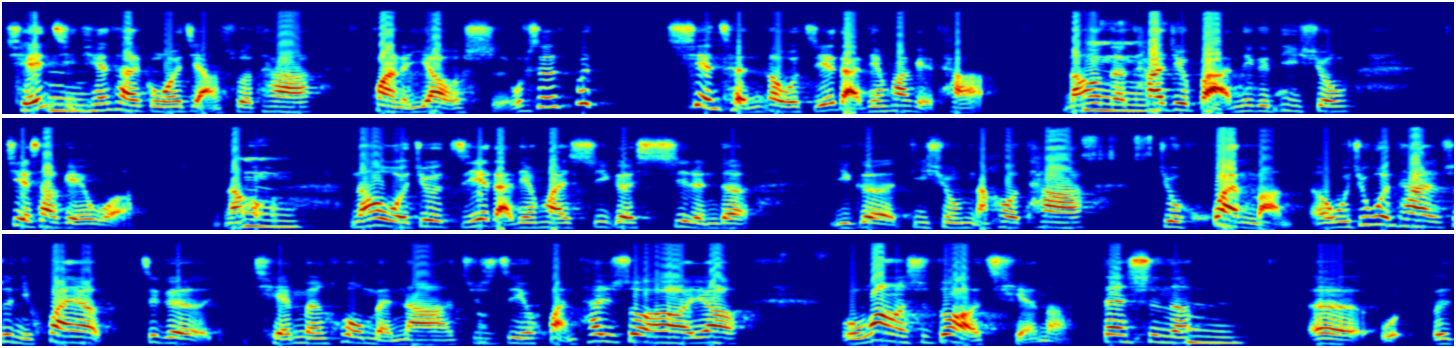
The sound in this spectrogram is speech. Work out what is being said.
前几天她跟我讲说她换了钥匙，我说不现成的，我直接打电话给她，然后呢，她就把那个弟兄介绍给我，然后然后我就直接打电话，是一个西人的一个弟兄，然后他就换嘛，呃，我就问他说你换要这个前门后门啊，就是这些换，他就说啊要。我忘了是多少钱了，但是呢，嗯、呃，我呃，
